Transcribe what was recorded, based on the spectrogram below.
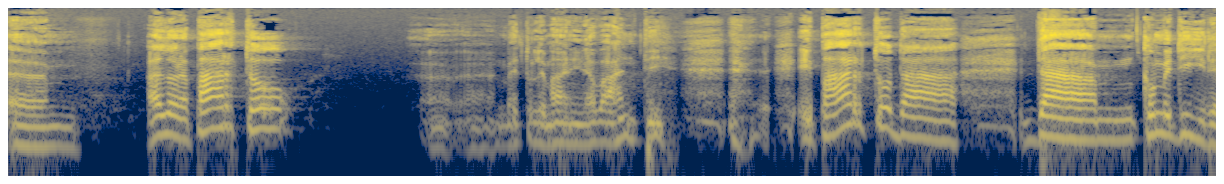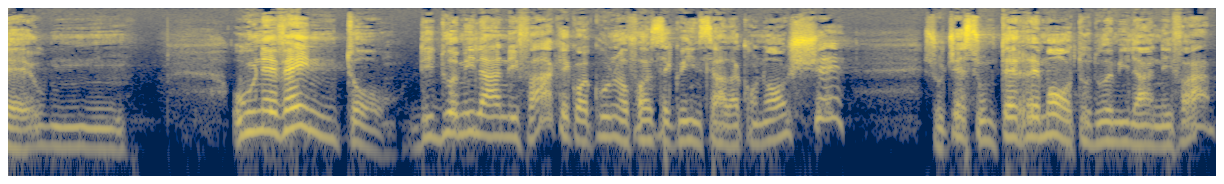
Um, allora parto, uh, metto le mani in avanti e parto da, da come dire, um, un evento di duemila anni fa che qualcuno forse qui in sala conosce, è successo un terremoto duemila anni fa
